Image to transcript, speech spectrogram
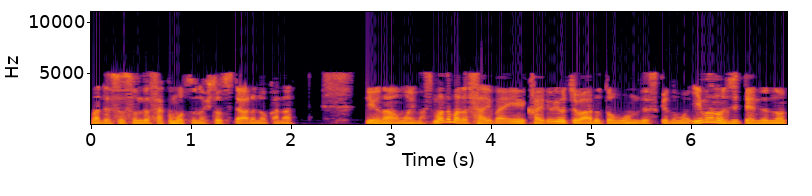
まで進んだ作物の一つであるのかなっていうのは思います。まだまだ栽培改良余地はあると思うんですけども、今の時点での、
